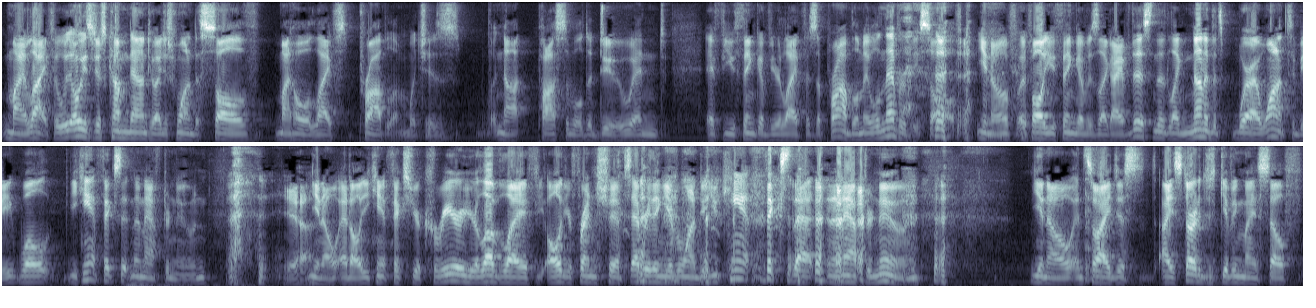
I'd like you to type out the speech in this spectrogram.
my life." It would always just come down to I just wanted to solve my whole life's problem, which is not possible to do. And if you think of your life as a problem, it will never be solved. you know, if, if all you think of is like I have this and then, like none of it's where I want it to be, well, you can't fix it in an afternoon yeah. you know, at all. You can't fix your career, your love life, all your friendships, everything you ever want to do. You can't fix that in an afternoon. You know, and so I just I started just giving myself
